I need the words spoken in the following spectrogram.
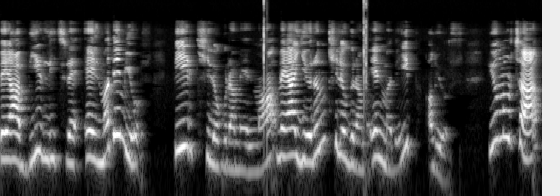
veya 1 litre elma demiyoruz. 1 kilogram elma veya yarım kilogram elma deyip alıyoruz. Yumurta,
